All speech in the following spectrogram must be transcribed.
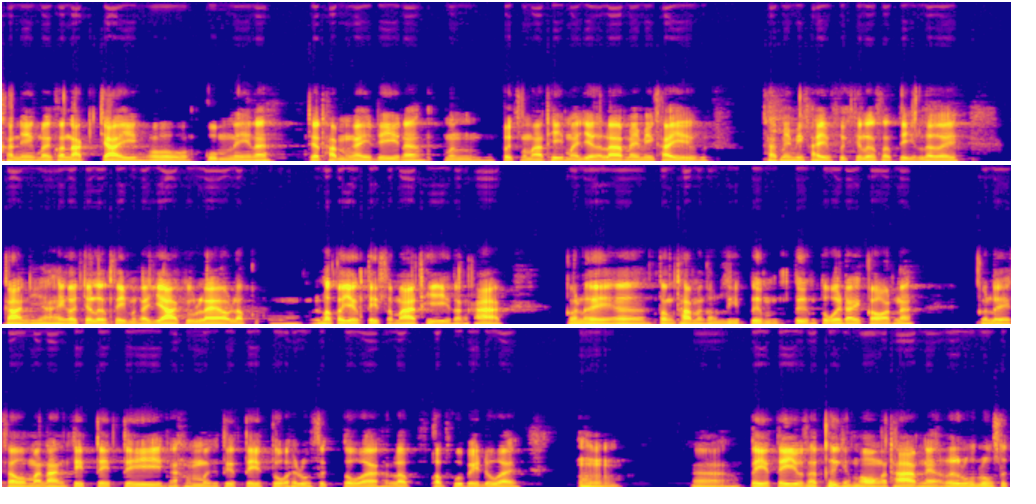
ครั้นี้มันก็หนักใจ โอ้ กลุ่มนี้นะจะทำไงดีนะมันฝึกสมาธิมาเยอะแล้ว ไม่มีใครท่านไม่มีใครฝึกเจริญสติเลย การที่จะให้เขาเจริญสติมันก็ยากอยู่แล้ว แล้วแล้วก็ยังติดสมาธิต่างหาก ก็เลยเออต้องทำมันก็รีบตื่นตื่นตัวได้ก่อนนะก็เลยเข้ามานั่งติดติดตีมือติดตีตัวให้รู้สึกตัว เราก็พูดไปด้วย อื ตีตีอยู่สักครึ่งชั่วโมงก็ถามเนี่ยรู้รู้สึก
